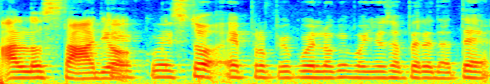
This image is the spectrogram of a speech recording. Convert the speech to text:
allo stadio. Che questo è proprio quello che voglio sapere da te.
